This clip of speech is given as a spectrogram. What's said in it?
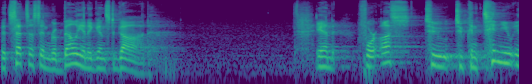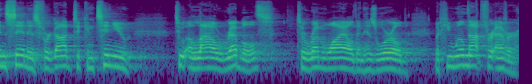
that sets us in rebellion against God. And for us to, to continue in sin is for God to continue to allow rebels to run wild in his world, but he will not forever.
